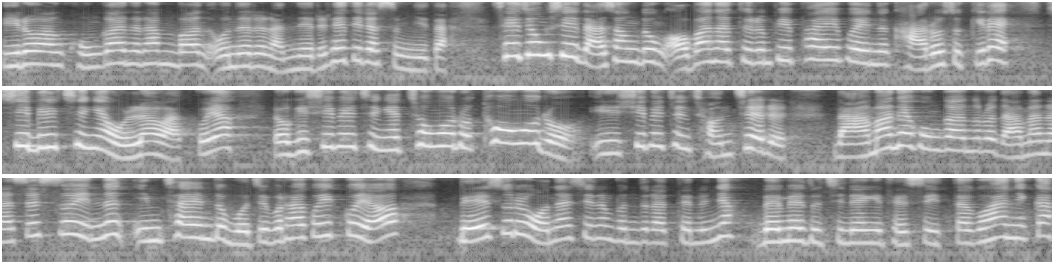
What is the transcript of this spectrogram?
이러한 공간을 한번 오늘은 안내를 해드렸습니다. 세종시 나성동 어바나트룸 P5에 있는 가로수길에 11층에 올라왔고요. 여기 11층에 총으로 통으로 이 11층 전체를 나만의 공간으로 나만을 쓸 수 있는 임차인도 모집을 하고 있고요. 매수를 원하시는 분들한테는요 매매도 진행이 될 수 있다고 하니까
